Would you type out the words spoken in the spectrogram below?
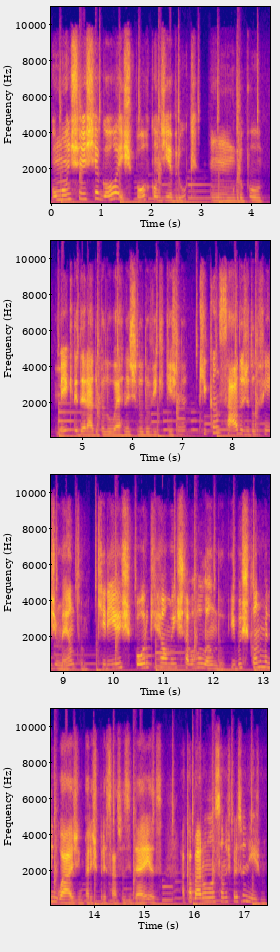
O Munch chegou a expor com Die Brook, um grupo meio que liderado pelo Ernest Ludovic Kirchner, que, cansado de todo fingimento, queria expor o que realmente estava rolando e, buscando uma linguagem para expressar suas ideias, acabaram lançando o expressionismo,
